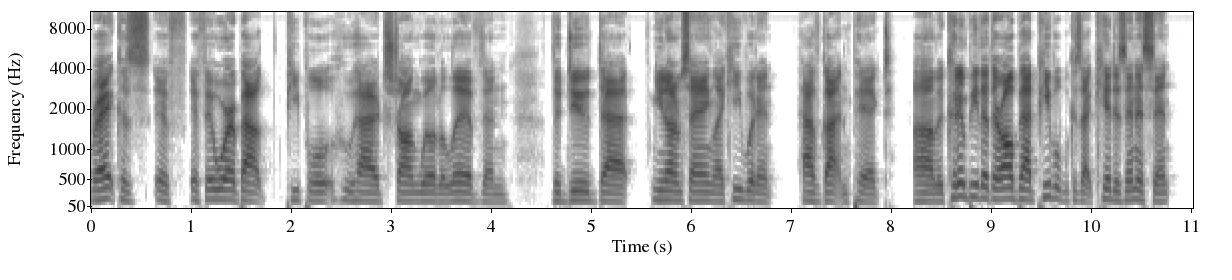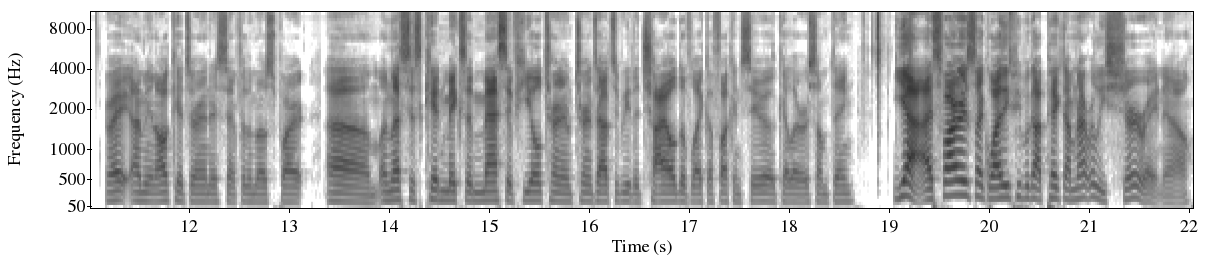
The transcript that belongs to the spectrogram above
right? Because if if it were about people who had strong will to live, then the dude that you know what I'm saying? Like he wouldn't have gotten picked. Um, it couldn't be that they're all bad people because that kid is innocent, right? I mean, all kids are innocent for the most part, um, unless this kid makes a massive heel turn and turns out to be the child of like a fucking serial killer or something. Yeah, as far as like why these people got picked, I'm not really sure right now.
